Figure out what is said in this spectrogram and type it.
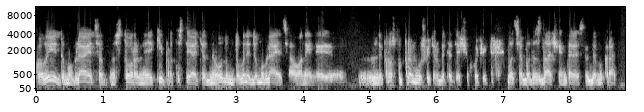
Коли домовляються сторони, які протистоять одне одному, то вони домовляються, а вони не не просто примушують робити те, що хочуть, бо це буде здача інтересів демократії.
